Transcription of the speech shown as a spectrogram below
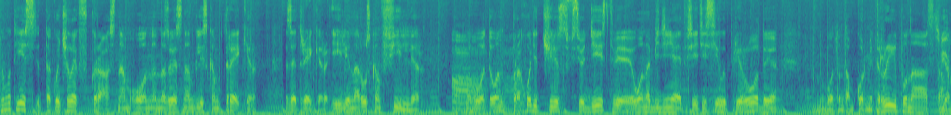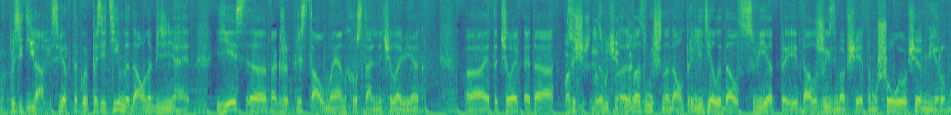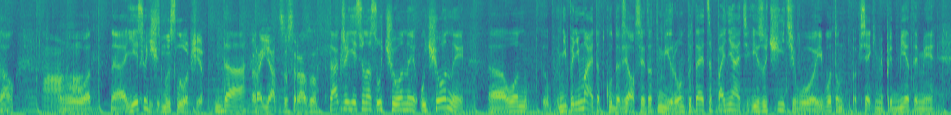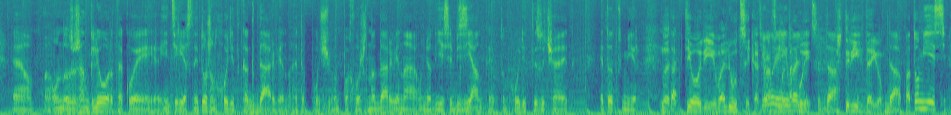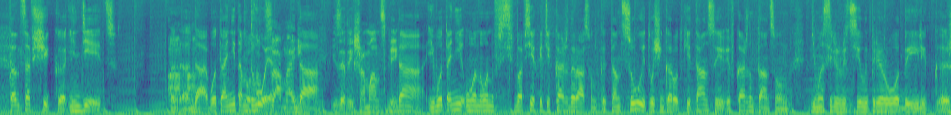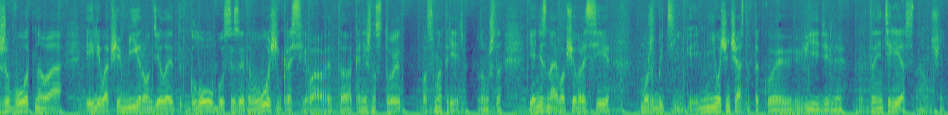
Ну вот есть такой человек в красном, он называется на английском трекер, The Tracker, или на русском филлер. А. Вот, он проходит через все действие, он объединяет все эти силы природы. Вот он там кормит рыб у нас. там. Сверхпозитивный. Да, сверх такой позитивный, да, он объединяет. Есть э, также Кристалл Мэн, хрустальный человек. Э, этот человек, это... Возвышенно суще- звучит так. Возвышенно, да, он прилетел и дал свет, и дал жизнь вообще этому шоу, и вообще миру дал. Ага. Вот. Э, Есть Какие уч... смыслы вообще? Да. Роятся сразу. Также есть у нас ученый. Ученый, э, он не понимает, откуда взялся этот мир. Он пытается понять, изучить его. И вот он всякими предметами, э, он жонглер такой интересный. Тоже он ходит как Дарвин. Это очень он похож на Дарвина. У него есть обезьянка, и вот он ходит, изучает этот мир. Ну, это Так, теория эволюции. Как раз Теория мы эволюции, такой да. штрих даем. Да, потом есть танцовщик, э, индеец. Ага. Да, вот они там Вот тот двое. самый один да, из этой шаманской. Да, и вот они, он, он во всех этих, каждый раз он как танцует, очень короткие танцы, и в каждом танце он демонстрирует силы природы или э, животного, или вообще мир, он делает глобус из этого. Очень красиво. Это, конечно, стоит посмотреть. Потому что, я не знаю, вообще в России, может быть, не очень часто такое видели. Это интересно очень.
